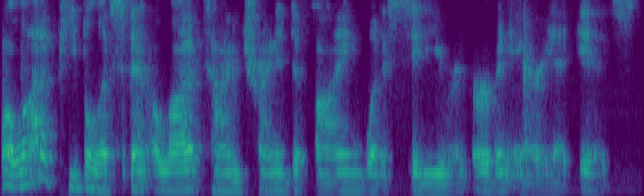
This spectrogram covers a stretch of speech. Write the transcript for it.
A lot of people have spent a lot of time trying to define what a city or an urban area is.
